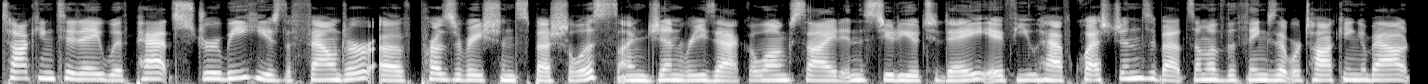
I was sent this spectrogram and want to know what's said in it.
Talking today with Pat Strubbe. He is the founder of Preservation Specialists. I'm Jen Rizak alongside in the studio today. If you have questions about some of the things that we're talking about,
